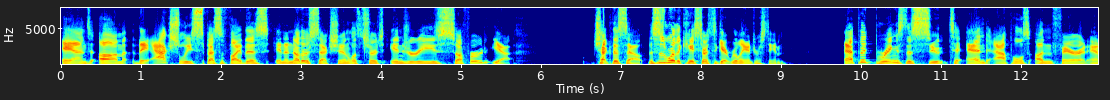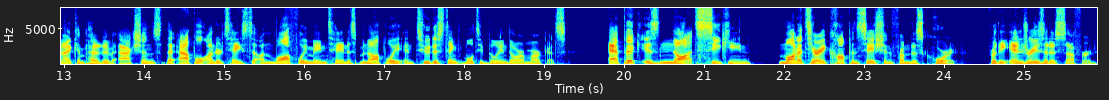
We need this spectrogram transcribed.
And um, they actually specify this in another section. Let's search injuries suffered. Yeah. Check this out. This is where the case starts to get really interesting. Epic brings this suit to end Apple's unfair and anti competitive actions that Apple undertakes to unlawfully maintain its monopoly in two distinct multi billion dollar markets. Epic is not seeking monetary compensation from this court for the injuries it has suffered,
